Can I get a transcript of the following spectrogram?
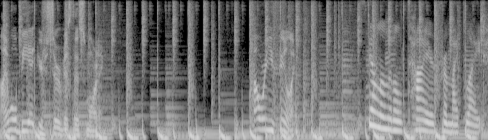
I will be at your service this morning. How are you feeling? Still a little tired from my flight.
